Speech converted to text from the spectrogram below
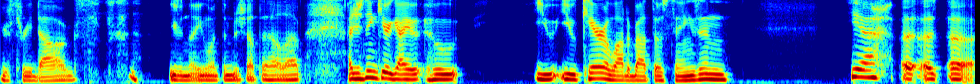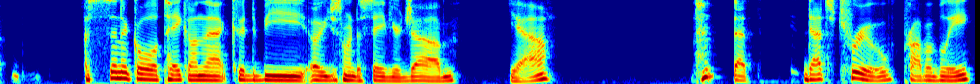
your three dogs, even though you want them to shut the hell up. I just think you're a guy who you you care a lot about those things, and yeah, a, a, a cynical take on that could be, oh, you just wanted to save your job. Yeah, that that's true, probably.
